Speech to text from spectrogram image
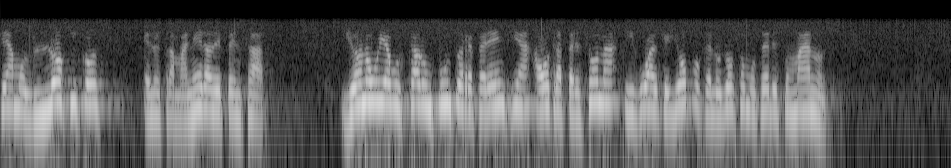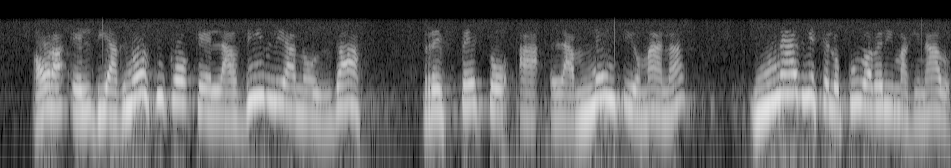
seamos lógicos en nuestra manera de pensar. Yo no voy a buscar un punto de referencia a otra persona igual que yo, porque los dos somos seres humanos. Ahora, el diagnóstico que la Biblia nos da respecto a la mente humana Nadie se lo pudo haber imaginado.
